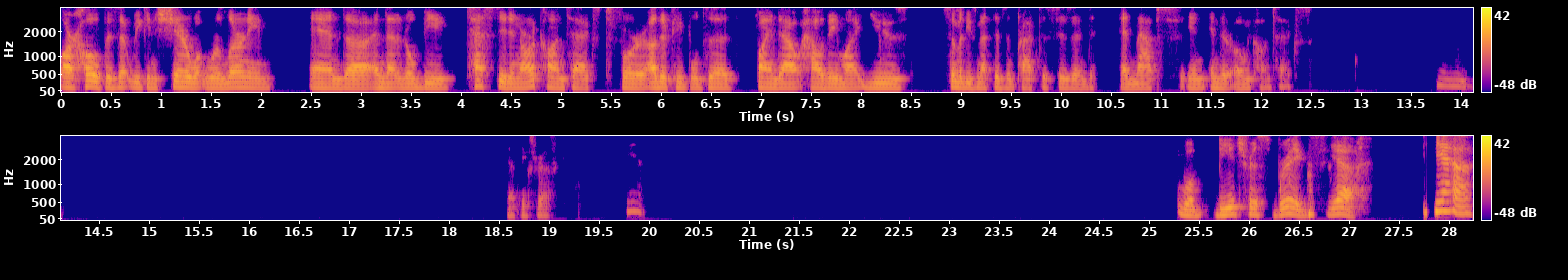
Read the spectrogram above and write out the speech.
our hope is that we can share what we're learning and uh, and that it'll be tested in our context for other people to find out how they might use some of these methods and practices and and maps in in their own contexts mm-hmm. yeah thanks for asking. Yeah well beatrice briggs yeah yeah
